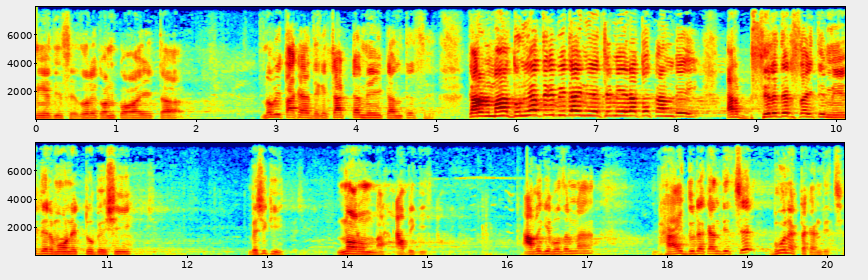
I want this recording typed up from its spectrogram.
মেয়ে দিছে ধরে কন কয়টা? নবী তাকায় দেখে চারটা মেয়ে কানতেছে কারণ মা দুনিয়া থেকে বিদায় নিয়েছে, মেয়েরা তো কানবেই আর ছেলেদের চাইতে মেয়েদের মন একটু বেশি। বেশি কি? নরম না, আবেগী। আবেগী বোঝেন না? ভাই দুটা কান দিচ্ছে বোন একটা কান দিচ্ছে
